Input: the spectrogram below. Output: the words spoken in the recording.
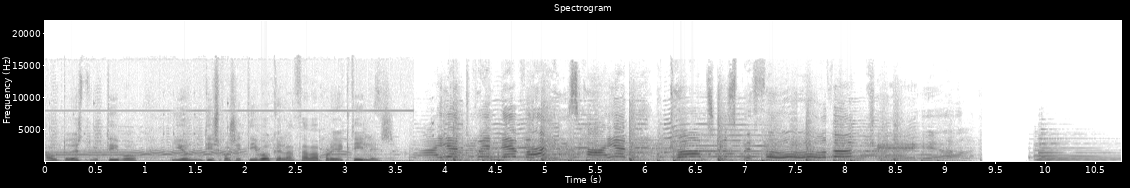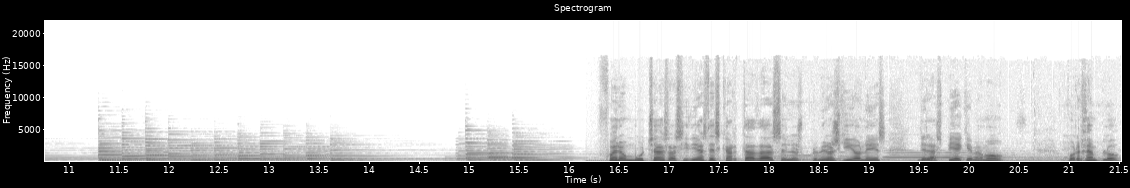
autodestructivo y un dispositivo que lanzaba proyectiles. Fueron muchas las ideas descartadas en los primeros guiones de La espía que mamó. Por ejemplo,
